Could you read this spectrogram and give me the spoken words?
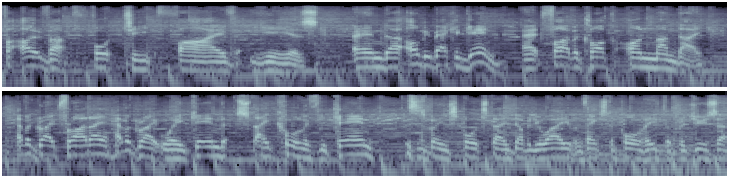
for over 45 years. And uh, I'll be back again at 5 o'clock on Monday. Have a great Friday. Have a great weekend. Stay cool if you can. This has been Sports Day WA, and thanks to Paul Heath, the producer,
